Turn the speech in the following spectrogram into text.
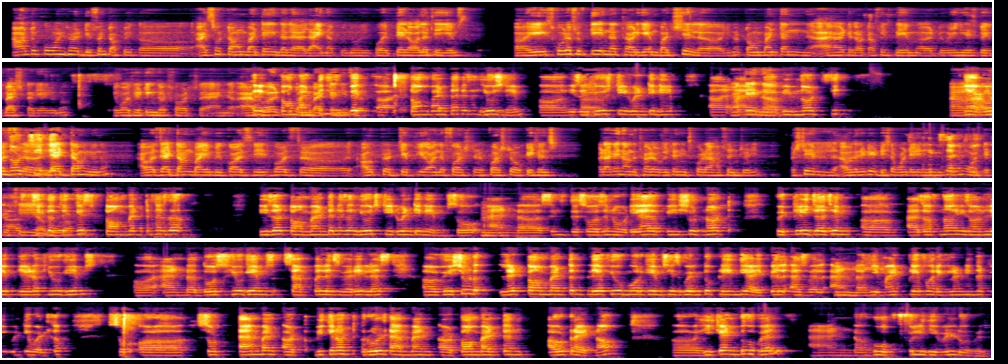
I want to go on to a different topic. Uh, I saw Tom Bunting in the lineup. You know, he played all the three games. Uh, he scored a 50 in the third game, but still, uh, you know, Tom Bunting. I heard a lot of his name uh, during his Big Bash career. You know, he was hitting the shots, and I've Correct. heard Tom, Tom, Banton is Bunting a a, big. Uh, Tom Banton is a huge name. Uh, he's a Uh, huge T20 name, uh, again, and uh, we've not seen. Uh, Yeah, I was not seen let it. down, you know. I was let down by him because he was uh, out cheaply on the first first two occasions. But again, on the third occasion, he scored a half century. But still, I was really disappointed. in him, You know, Exactly. wanted to see, see, the thing is, Tom Banton is a he's a Tom Banton is a huge T20 name. So, Mm. and uh, since this was an ODI, we should not quickly judge him. Uh, as of now, he's only played a few games, uh, and uh, those few games sample is very less. Uh, we should let Tom Banton play a few more games. He's going to play in the IPL as well, and Mm. he might play for England in the T20 World Cup. So, uh, so Tam Bant, uh, we cannot rule Tam uh, Tom Banton out right now. Uh, he can do well, and uh, hopefully he will do well.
